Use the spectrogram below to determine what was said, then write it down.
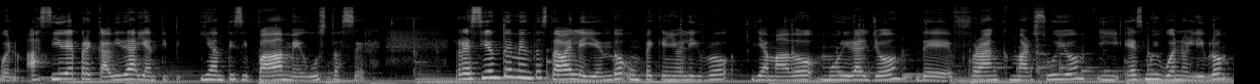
Bueno, así de precavida y, anticipada me gusta ser. Recientemente estaba leyendo un pequeño libro llamado Morir al Yo de Frank Marsullo y es muy bueno el libro,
